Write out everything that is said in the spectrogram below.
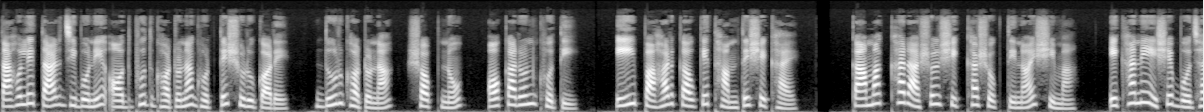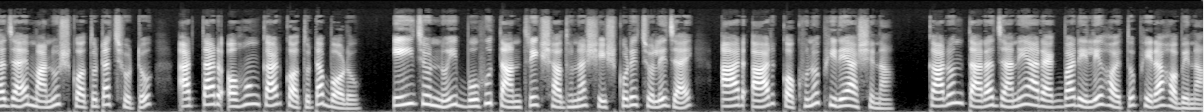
তাহলে তার জীবনে অদ্ভুত ঘটনা ঘটতে শুরু করে। দুর্ঘটনা, স্বপ্ন, অকারণ ক্ষতি, এই পাহাড় কাউকে থামতে শেখায়। কামাক্ষার আসল শিক্ষা শক্তি নয় সীমা। এখানে এসে বোঝা যায় মানুষ কতটা ছোট আর তার অহংকার কতটা বড়। এই জন্যই বহু তান্ত্রিক সাধনা শেষ করে চলে যায় আর আর কখনো ফিরে আসে না। কারণ তারা জানে আর একবার এলে হয়তো ফেরা হবে না।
